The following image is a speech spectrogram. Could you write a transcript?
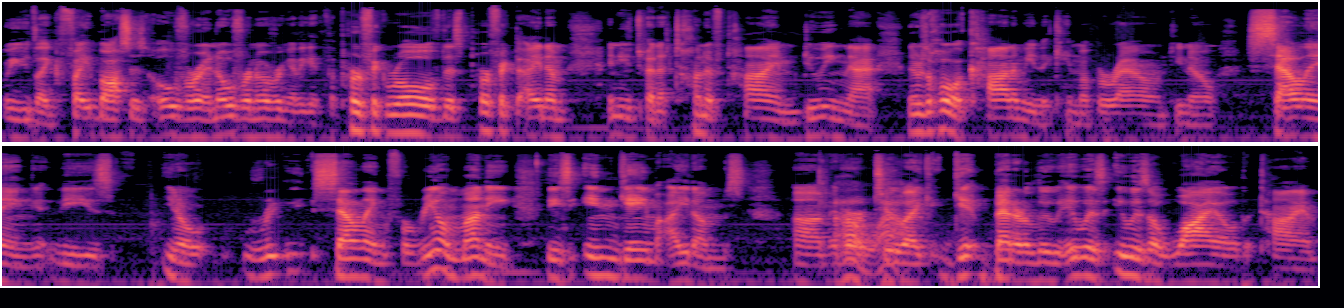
where you'd like fight bosses over and over and over again to get the perfect roll of this perfect item, and you'd spend a ton of time doing that. There was a whole economy that came up around, you know, selling these, you know, re- selling for real money these in-game items um, in Oh, order to like get better loot. It was it was a wild time.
